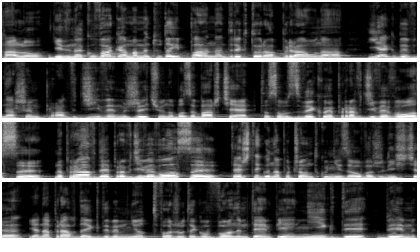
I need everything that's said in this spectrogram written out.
Halo? Jednak uwaga, mamy tutaj pana dyrektora Brauna, jakby w naszym prawdziwym życiu, no bo zobaczcie, to są zwykłe, prawdziwe włosy. Naprawdę, prawdziwe włosy! Też tego na początku nie zauważyliście? Ja naprawdę, gdybym nie odtworzył tego w wolnym tempie, nigdy bym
